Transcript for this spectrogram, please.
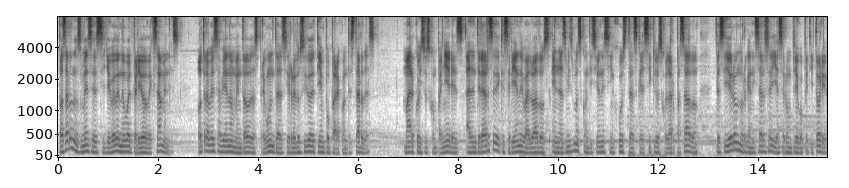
Pasaron los meses y llegó de nuevo el periodo de exámenes. Otra vez habían aumentado las preguntas y reducido de tiempo para contestarlas. Marco y sus compañeros, al enterarse de que serían evaluados en las mismas condiciones injustas que el ciclo escolar pasado, decidieron organizarse y hacer un pliego petitorio.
